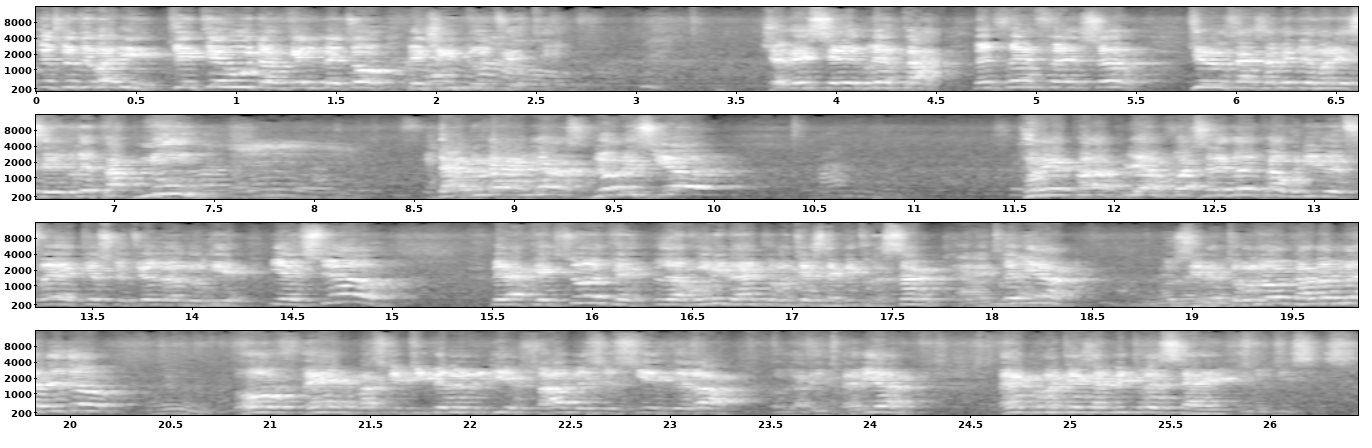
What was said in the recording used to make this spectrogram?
qu'est-ce que tu vas dire? Tu étais où, dans quelle maison? L'Égypte où tu étais je vais célébrer Pâques. Mes frères, frères et sœurs, Dieu nous a jamais demandé de célébrer Pâques. Nous, dans la nouvelle alliance, non, messieurs. Vous n'êtes pas appelé à pouvoir célébrer Pâques. Vous dites, mes frères, qu'est-ce que Dieu doit nous dire? Bien sûr. Mais la question est que nous avons lu dans 1 Corinthiens chapitre 5. Elle est très bien. Nous y retournons quand même là-dedans. Oh frère, parce que tu viens de nous dire ça, mais ceci et là. Regardez très bien. 1 Corinthiens chapitre 5, il nous dit ceci.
